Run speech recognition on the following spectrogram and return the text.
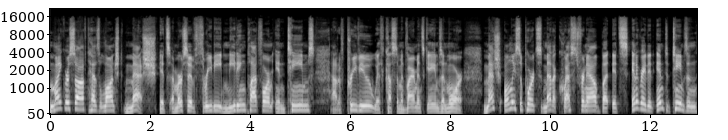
Microsoft has launched Mesh, its immersive 3D meeting platform in Teams, out of preview with custom environments, games, and more. Mesh only supports Meta Quest for now, but it's integrated into Teams in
